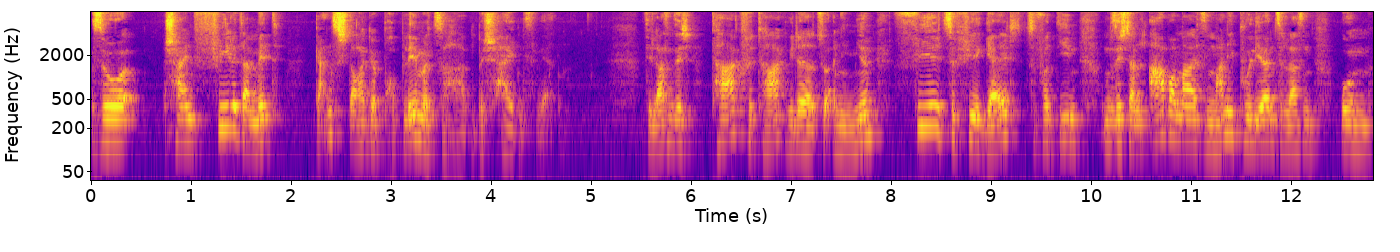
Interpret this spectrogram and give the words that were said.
so scheinen viele damit ganz starke Probleme zu haben bescheiden zu werden. Sie lassen sich Tag für Tag wieder dazu animieren viel zu viel Geld zu verdienen um sich dann abermals manipulieren zu lassen um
